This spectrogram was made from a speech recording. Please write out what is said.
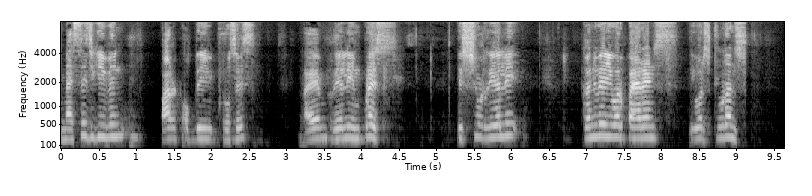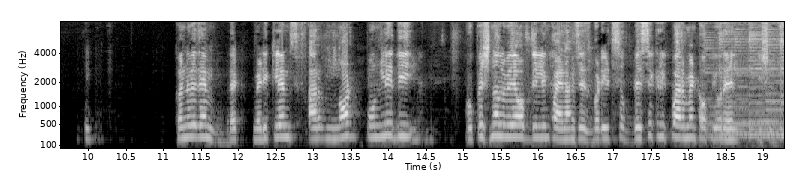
Message giving part of the process. I am really impressed. This should really convey your parents, your students, convey them that mediclaims are not only the professional way of dealing finances, but it's a basic requirement of your health issues.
